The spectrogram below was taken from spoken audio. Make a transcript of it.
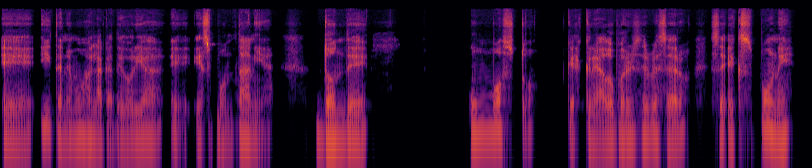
Eh, y tenemos la categoría eh, espontánea, donde un mosto que es creado por el cervecero se expone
